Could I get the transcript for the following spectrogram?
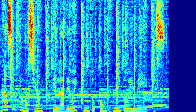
Más información en ladehoy.com.mx.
